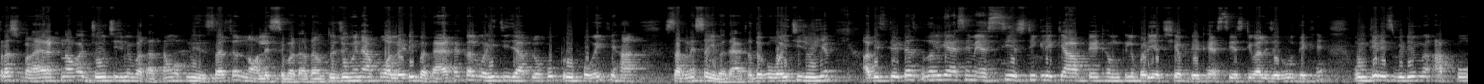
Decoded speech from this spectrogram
ट्रस्ट बनाए रखना होगा जो चीज़ मैं बताता हूँ अपनी रिसर्च और नॉलेज से बताता हूँ। तो जो मैंने आपको ऑलरेडी बताया था, कल वही चीज़ आप लोग को प्रूफ हो गई कि हाँ सर ने सही बताया था। देखो, वही चीज़ हुई है। अब स्टेटस बदल गया, ऐसे में एस सी के लिए क्या अपडेट है? उनके लिए बड़ी अच्छी अपडेट है। एस सी वाले ज़रूर देखें। उनके लिए इस वीडियो में आपको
